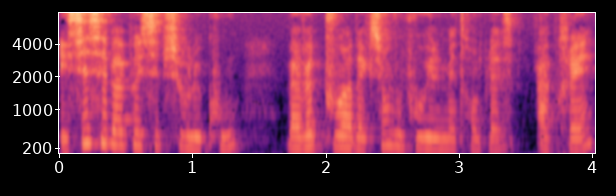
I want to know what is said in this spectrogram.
Et si c'est pas possible sur le coup, bah votre pouvoir d'action, vous pouvez le mettre en place après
